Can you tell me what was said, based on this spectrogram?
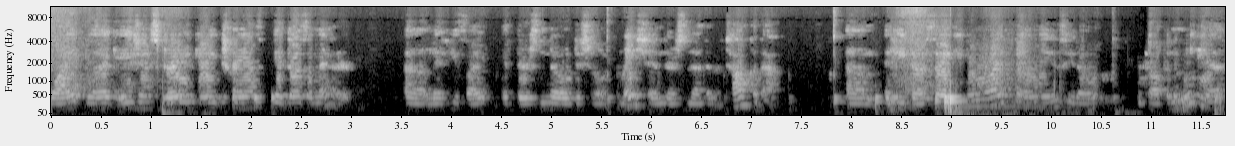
white, black, Asian, straight, gay, trans, it doesn't matter. Um, and he's like, if there's no additional information, there's nothing to talk about. Um, and he does say even white families, you know, we talk in the media,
